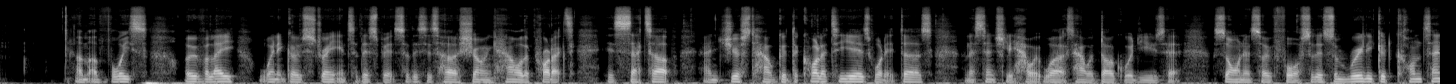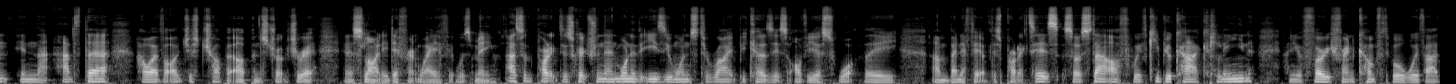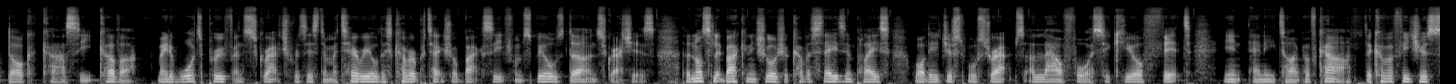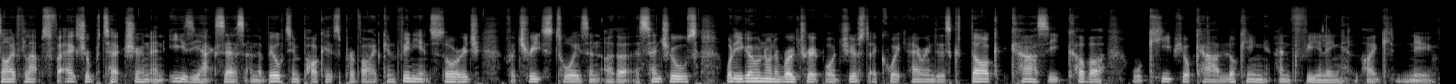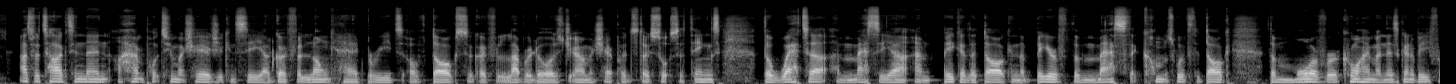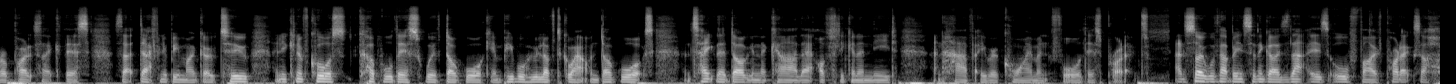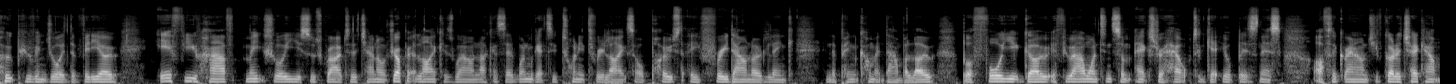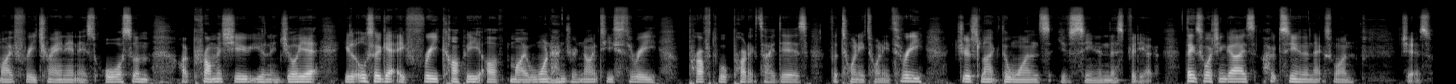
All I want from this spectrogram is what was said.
um, a voice overlay when it goes straight into this bit. So this is her showing how the product is set up and just how good the quality is, what it does, and essentially how it works, how a dog would use it, so on and so forth. So there's some really good content in that ad there. However, I'll just chop it up and structure it in a slightly different way if it was me. As for the product description, then one of the easy ones to write because it's obvious what the um, benefit of this product is. So start off with keep your car clean and your furry friend comfortable with our dog car seat cover. Made of waterproof and scratch resistant material, this cover protects your back seat from spills, dirt, and scratches. The non slip back ensures your cover stays in place, while the adjustable straps allow for a secure fit in any type of car. The cover features side flaps for extra protection and easy access, and the built in pockets provide convenient storage for treats, toys, and other essentials. Whether you're going on a road trip or just a quick errand, this dark car seat cover will keep your car looking and feeling like new. As for targeting, then, I haven't put too much here as you can see. I'd go for long haired breeds of dogs. So go for Labradors, German Shepherds, those sorts of things. The wetter and messier and bigger the dog, and the bigger the mess that comes with the dog, the more of a requirement there's going to be for a product like this. So that definitely be my go to. And you can, of course, couple this with dog walking. People who love to go out on dog walks and take their dog in the car, they're obviously going to need and have a requirement for this product. And so, with that being said, guys, that is all five products. I hope you've enjoyed the video. If you have, make sure you subscribe to the channel, drop it a like as well. And like I said, when we get to 23 likes, I'll post a free download link in the pinned comment down below. Before you go, if you are wanting some extra help to get your business off the ground, you've got to check out my free training. It's awesome. I promise you, you'll enjoy it. You'll also get a free copy of my 193 profitable product ideas for 2023, just like the ones you've seen in this video. Thanks for watching, guys. I hope to see you in the next one. Cheers.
